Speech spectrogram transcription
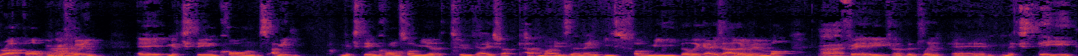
wrap it up, you'll be fine. Uh, McStain Collins. I mean, McStain Collins for me are the two guys who epitomise the 90s. For me, they're the guys I remember Aye. very vividly. Um, McStay,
